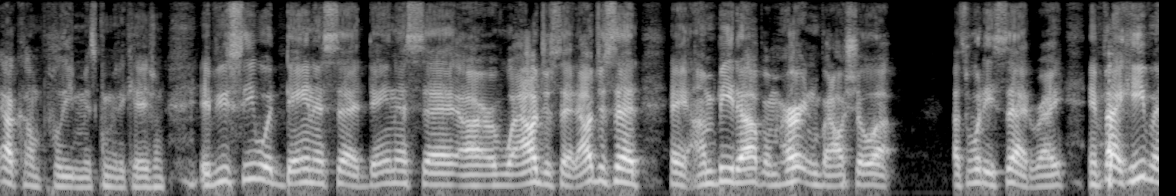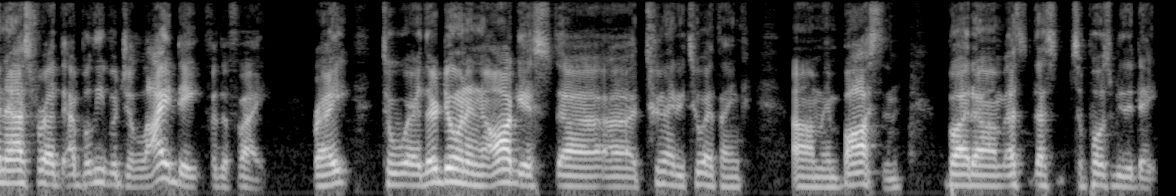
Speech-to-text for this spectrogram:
A complete miscommunication. If you see what Dana said, Dana said, or what Aljo said, Aljo said, "Hey, I'm beat up, I'm hurting, but I'll show up." That's what he said, right? In fact, he even asked for, I believe, a July date for the fight, right? To where they're doing in August, uh, uh 292, I think, um, in Boston. But um, that's that's supposed to be the date.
